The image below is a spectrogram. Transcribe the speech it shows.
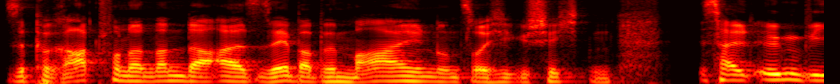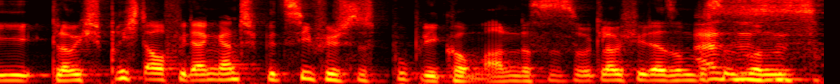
separat voneinander äh, selber bemalen und solche Geschichten. Ist halt irgendwie, glaube ich, spricht auch wieder ein ganz spezifisches Publikum an. Das ist so, glaube ich, wieder so ein bisschen Also, so ein. ist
